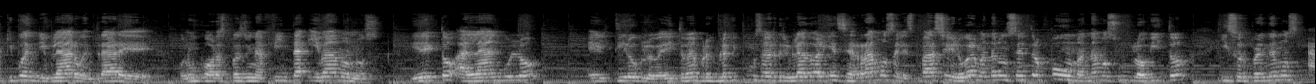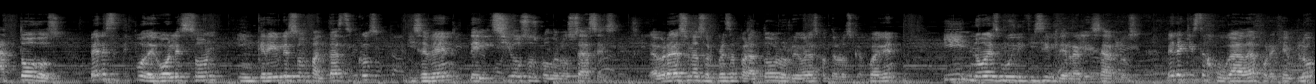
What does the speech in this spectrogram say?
Aquí pueden driblar o entrar eh, con un jugador después de una finta y vámonos directo al ángulo el tiro globadito. Vean, por ejemplo, aquí podemos haber driblado a alguien, cerramos el espacio y en lugar de mandar un centro, ¡pum! Mandamos un globito y sorprendemos a todos. Vean este tipo de goles, son increíbles, son fantásticos y se ven deliciosos cuando los haces. La verdad es una sorpresa para todos los rivales contra los que jueguen y no es muy difícil de realizarlos. Ven aquí esta jugada, por ejemplo,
